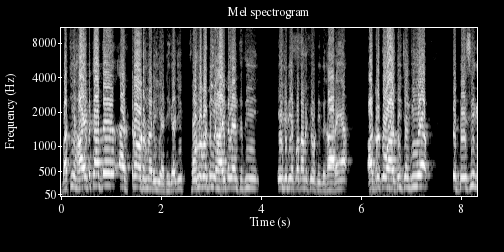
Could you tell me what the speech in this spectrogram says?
ਬਾਕੀ ਹਾਈਟ ਕੱਦ ਐਕਸਟਰਾ ਆਰਡੀਨਰੀ ਹੈ ਠੀਕ ਹੈ ਜੀ। ਫੁੱਲ ਵੱਡੀ ਹਾਈਟ ਲੈਂਥ ਦੀ ਇਹ ਜਿਹੜੀ ਆਪਾਂ ਤੁਹਾਨੂੰ ਝੋਟੀ ਦਿਖਾ ਰਹੇ ਆ ਆਰਡਰ ਕੁਆਲਿਟੀ ਚੰਗੀ ਆ। ਤੇ ਬੇਸਿਕ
